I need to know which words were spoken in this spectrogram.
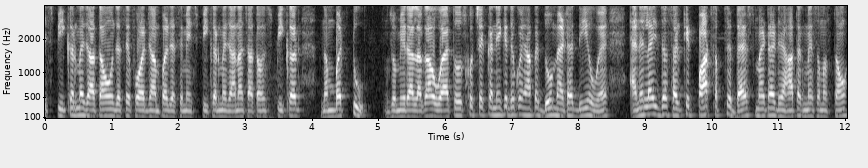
स्पीकर में जाता हूँ, जैसे फॉर एग्ज़ाम्पल जैसे मैं स्पीकर में जाना चाहता हूँ स्पीकर नंबर टू जो मेरा लगा हुआ है तो उसको चेक करने के देखो, यहाँ पे दो मेथड दिए हुए हैं। एनालाइज द सर्किट पार्ट सबसे बेस्ट मेथड जहाँ तक मैं समझता हूँ,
